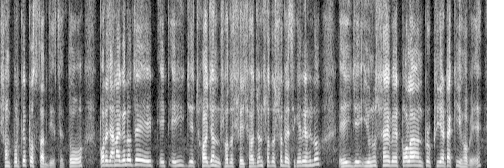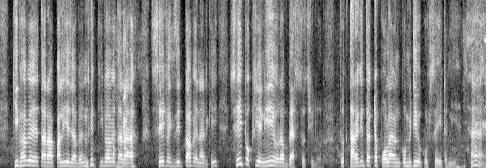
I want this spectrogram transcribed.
সম্পর্কে প্রস্তাব দিয়েছে। তো পরে জানা গেল যে এই, এই- যে ছয়জন সদস্য, এই ছয়জন সদস্য বেসিক্যালি হলো এই যে ইউনুস সাহেবের পলায়ন প্রক্রিয়াটা কি হবে, কীভাবে তারা পালিয়ে যাবেন, কীভাবে তারা সেফ এক্সিট পাবেন আর কি, সেই প্রক্রিয়া নিয়ে ওরা ব্যস্ত ছিল। তো তারা কিন্তু একটা পলায়ন কমিটিও করছে এটা নিয়ে। হ্যাঁ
